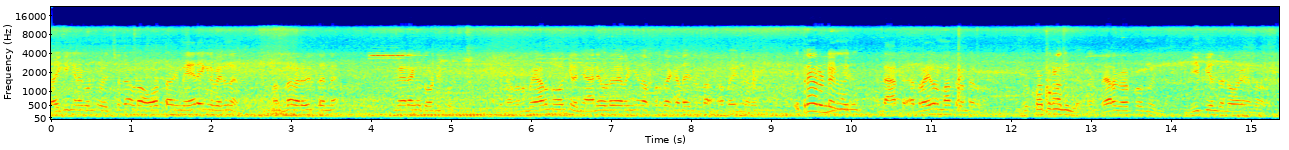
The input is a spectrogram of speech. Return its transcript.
ബൈക്ക് ഇങ്ങനെ കൊണ്ട് വെച്ചത് അവിടെ ഓട്ടോ നേരെ ഇങ്ങനെ വരുന്നുണ്ട്. വന്ന വരവിൽ തന്നെ നേരെ അങ്ങ് തോട്ടിപ്പോയി പിന്നെ നമ്മൾ വേറെ നോക്കിയില്ല. ഞാനിവിടെ ഇറങ്ങിയത് അപ്പുറത്തെ കടയിലുള്ള ആ പയ്യന് ഇറങ്ങി. എത്ര പേരുണ്ടായിരുന്നു അല്ല ഡ്രൈവർ മാത്രം ഉണ്ടായിരുന്നു. കുഴപ്പങ്ങളൊന്നുമില്ല. വേറെ കുഴപ്പമൊന്നുമില്ല. ബി പി എന്തല്ലോ എന്ന് പറഞ്ഞു.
